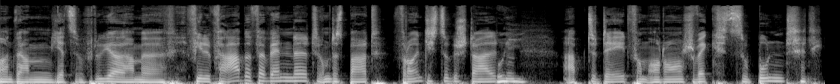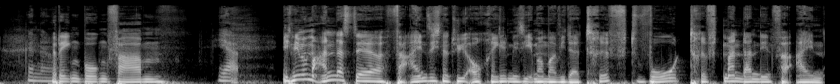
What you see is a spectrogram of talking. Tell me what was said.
Und wir haben jetzt im Frühjahr haben wir viel Farbe verwendet, um das Bad freundlich zu gestalten. Ui. Up to date vom Orange weg zu bunt, genau. Regenbogenfarben. Ja. Ich nehme mal an, dass der Verein sich natürlich auch regelmäßig immer mal wieder trifft. Wo trifft man dann den Verein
